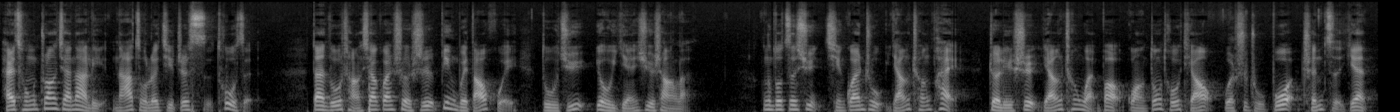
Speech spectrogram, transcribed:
还从庄稼那里拿走了几只死兔子。但赌场相关设施并未捣毁，赌局又延续上了。更多资讯，请关注羊城派。这里是羊城晚报广东头条，我是主播陈子燕。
